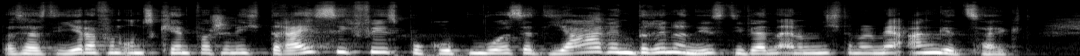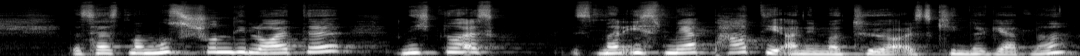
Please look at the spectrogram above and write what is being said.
Das heißt, jeder von uns kennt wahrscheinlich 30 Facebook-Gruppen, wo er seit Jahren drinnen ist, die werden einem nicht einmal mehr angezeigt. Das heißt, man muss schon die Leute nicht nur als, man ist mehr Party-Animateur als Kindergärtner,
